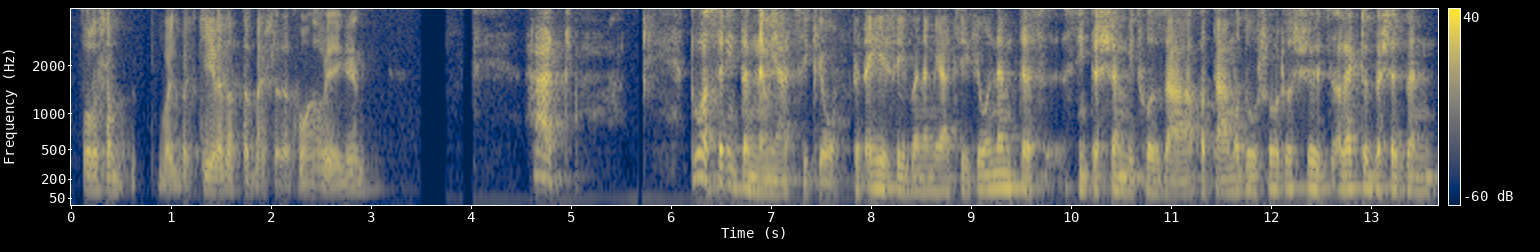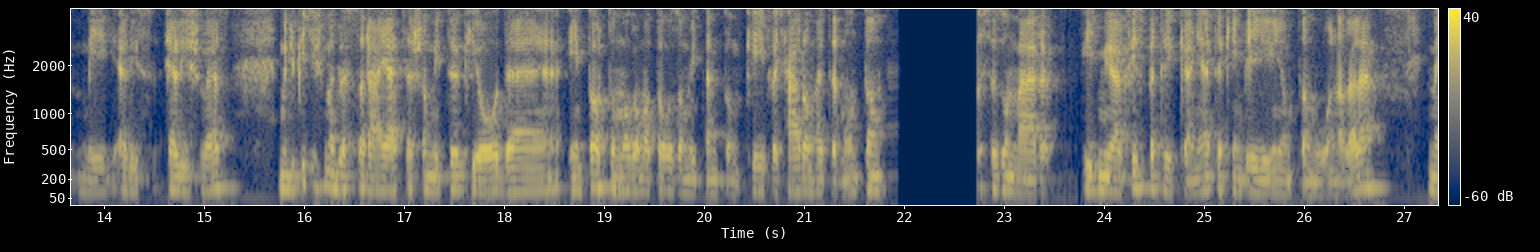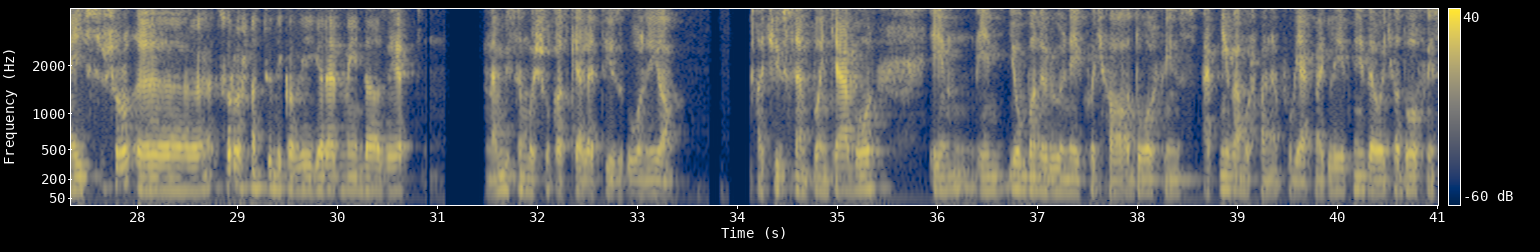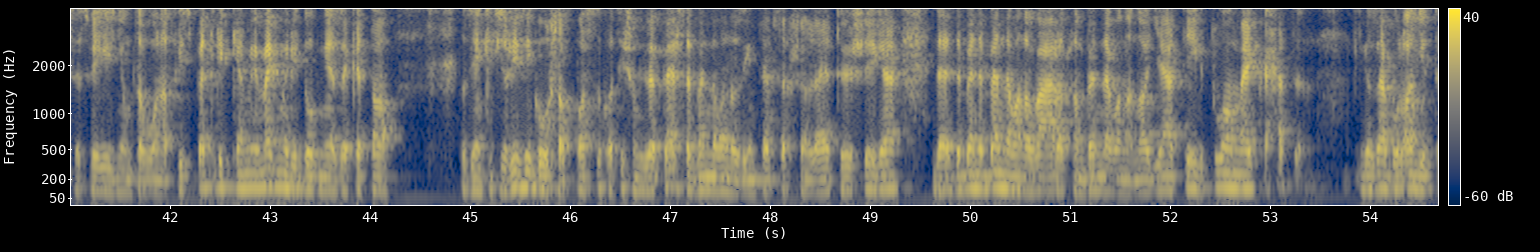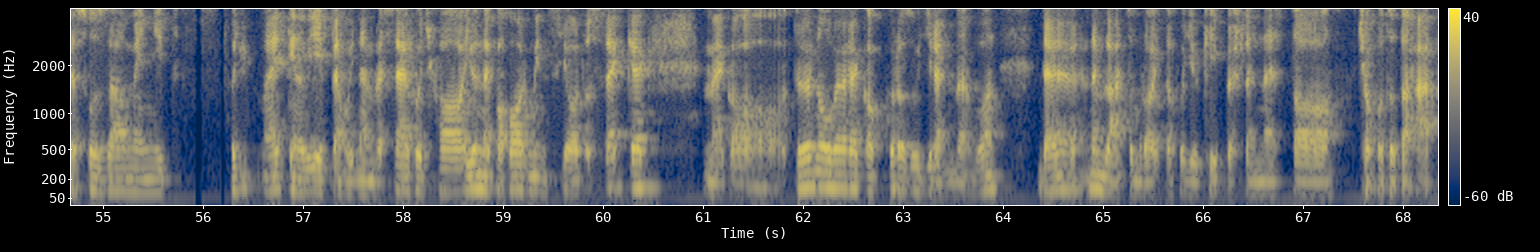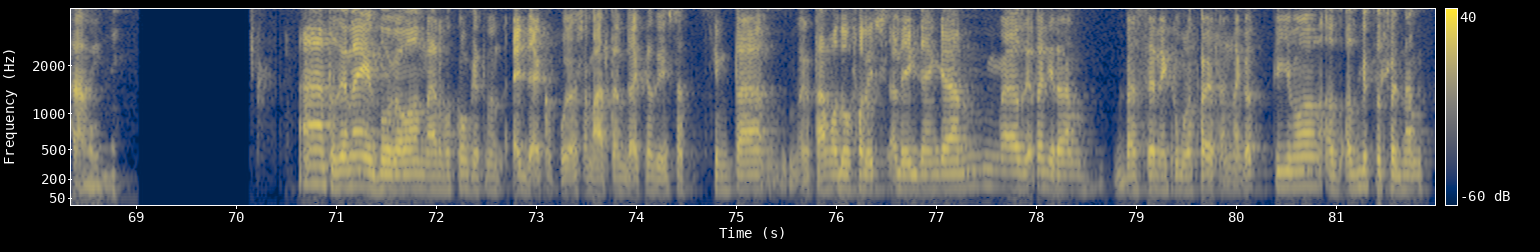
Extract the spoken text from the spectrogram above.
szorosabb, vagy, vagy kérezettebben is lehetett volna a végén. Hát Tua szerintem nem játszik jól, tehát egész évben nem játszik jól, nem tesz szinte semmit hozzá a támadósorhoz, sőt a legtöbb esetben még el is, el is vesz. Mondjuk így is meg lesz a rájátszás, ami tök jó, de én tartom magamat ahhoz, amit nem tudom, két vagy három hete mondtam. A szezon már így, mivel Fitzpatrickkel nyertek, én végig nyomtam volna vele, mert sor, ö, szorosnak tűnik a végeredmény, de azért nem hiszem, hogy sokat kellett izgulni a, a Chiefs szempontjából. Én, én jobban örülnék, hogyha a Dolphins, hát nyilván most már nem fogják meglépni, de hogyha a Dolphins ezt végignyomta volna Fitzpatrick-kel, ő megmeri dobni ezeket a, az ilyen kicsit rizikósabb passzokat is, amiben persze benne van az interception lehetősége, de, de benne, benne van a váratlan, benne van a nagyjáték, Tua meg hát igazából annyit tesz hozzá, amennyit, hogy már tényleg éppen, hogy nem veszel, hogyha jönnek a 30 yardos szekkek, meg a turnoverek, akkor az úgy rendben van de nem látom rajta, hogy ő képes lenne ezt a csapatot a hátán vinni. Hát azért nehéz dolga van, mert konkrétan egy elkapója sem állt rendelkezés, tehát szinte a támadófal is elég gyenge, mert azért ennyire nem beszélnék róla feltétlen negatívan, az, az biztos, hogy nem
